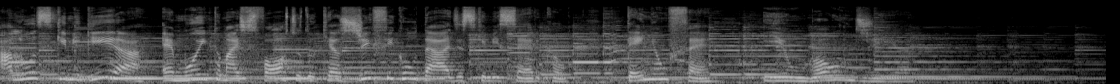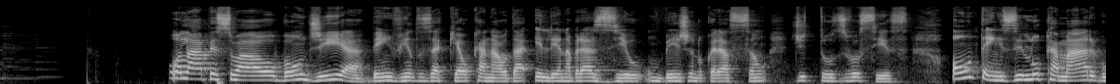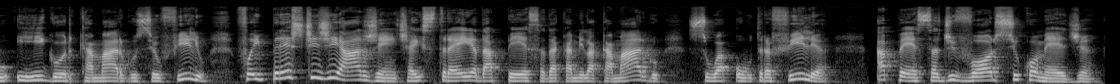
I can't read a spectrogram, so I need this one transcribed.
A luz que me guia é muito mais forte do que as dificuldades que me cercam. Tenham fé e um bom dia. Olá pessoal, bom dia! Bem-vindos aqui ao canal da Helena Brasil. Um beijo no coração de todos vocês. Ontem, Zilu Camargo e Igor Camargo, seu filho, foi prestigiar, gente, a estreia da peça da Camila Camargo, sua outra filha, a peça Divórcio Comédia.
